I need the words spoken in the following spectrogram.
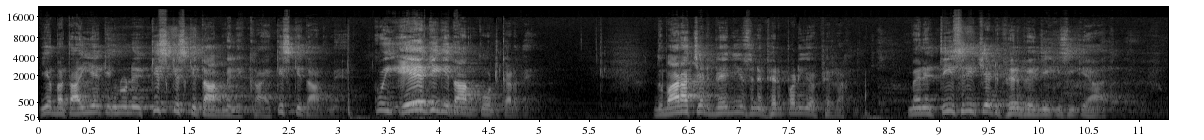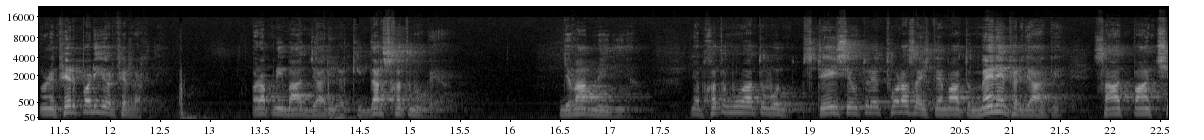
یہ بتائیے کہ انہوں نے کس کس کتاب میں لکھا ہے، کس کتاب میں؟ کوئی ایک ہی کتاب کوٹ کر دے۔ دوبارہ چٹ بھیجی، اس نے پھر پڑھی اور پھر رکھ دی۔ میں نے تیسری چٹ پھر بھیجی کسی کے ہاتھ۔ انہوں نے پھر پڑھی اور پھر رکھ دی۔ اور اپنی بات جاری رکھی۔ درس ختم ہو گیا۔ جواب نہیں دیا۔ جب ختم ہوا تو وہ سٹیج سے اترے۔ تھوڑا سا اجتماع تو میں نے پھر جا کے سات، پانچ، چھ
